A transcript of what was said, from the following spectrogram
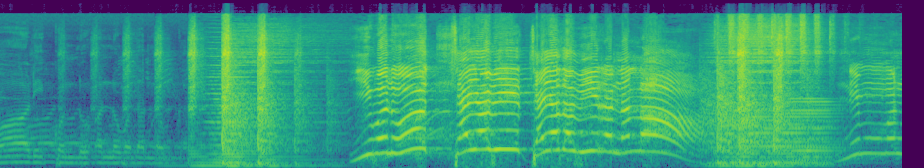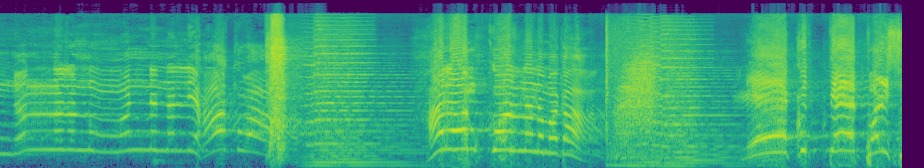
ಮಾಡಿಕೊಂಡು ಅನ್ನುವುದನ್ನು ಇವನು ಜಯವೀ, ಜಯದ ವೀರನಲ್ಲ. ನಿಮ್ಮನ್ನೆಲ್ಲರನ್ನು ಮಣ್ಣಿನಲ್ಲಿ ಹಾಕುವ ಹರಾಮ್ ಕೋರ್ ನನ್ನ ಮಗ. ಲೇ ಕುತ್ತೆ ಪರುಷ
